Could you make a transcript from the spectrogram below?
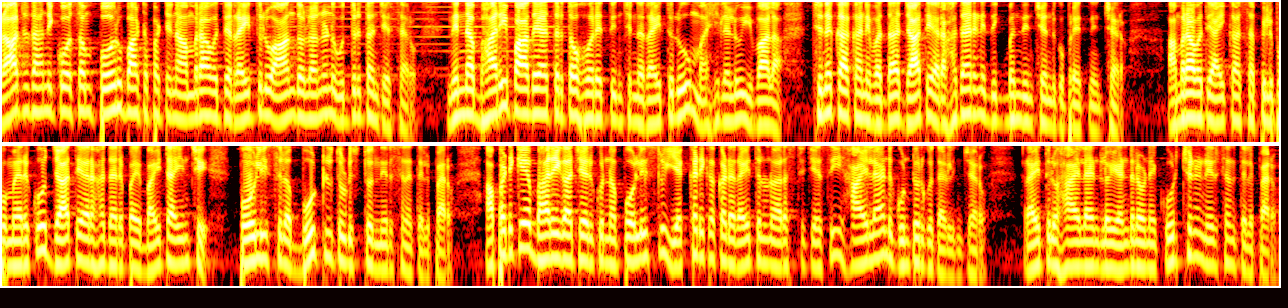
రాజధాని కోసం పోరుబాట పట్టిన అమరావతి రైతులు ఆందోళనను ఉధృతం చేశారు. నిన్న భారీ పాదయాత్రతో హోరెత్తించిన రైతులు మహిళలు ఇవాళ చినకాకాని వద్ద జాతీయ రహదారిని దిగ్బంధించేందుకు ప్రయత్నించారు. అమరావతి ఐకాస పిలుపు మేరకు జాతీయ రహదారిపై బైఠాయించి పోలీసుల బూట్లు తుడుస్తూ నిరసన తెలిపారు. అప్పటికే భారీగా చేరుకున్న పోలీసులు ఎక్కడికక్కడ రైతులను అరెస్టు చేసి హాయ్లాండ్ గుంటూరుకు తరలించారు. రైతులు హాయ్లాండ్లో ఎండలోనే కూర్చుని నిరసన తెలిపారు.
